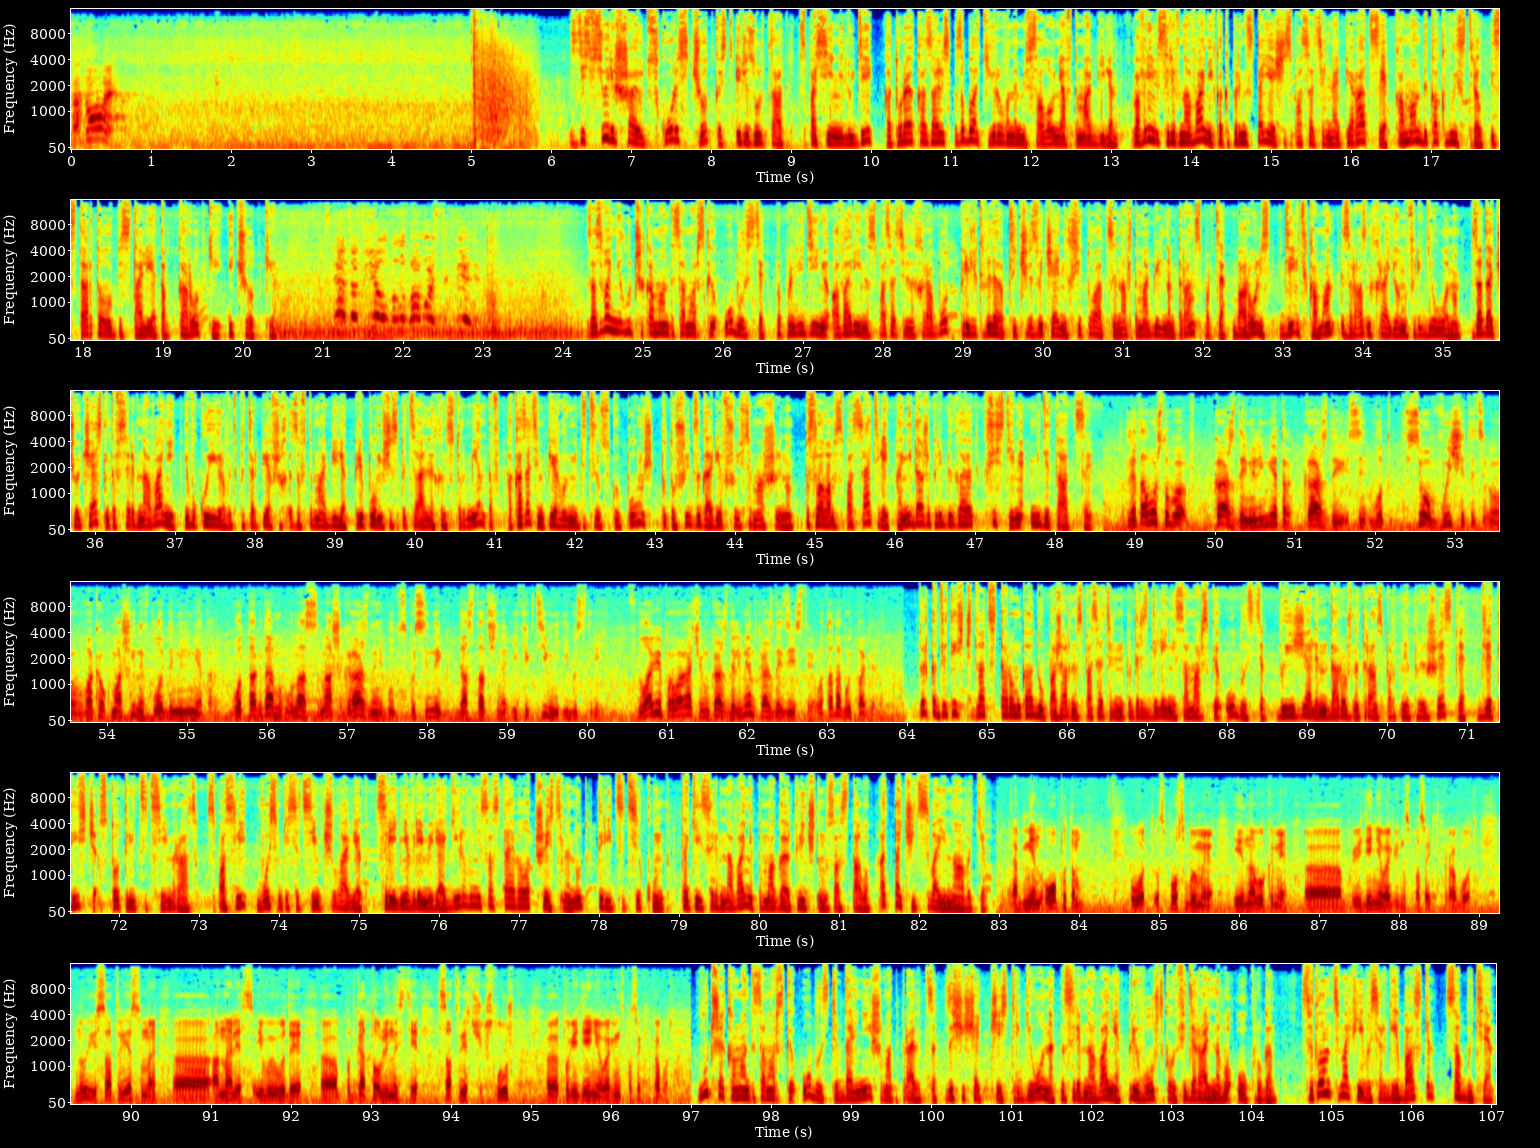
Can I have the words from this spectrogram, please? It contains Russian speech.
Готовы? Здесь все решают скорость, четкость и результат. Спасение людей, которые оказались заблокированными в салоне автомобиля. Во время соревнований, как и при настоящей спасательной операции, команды как выстрел из стартового пистолета. Короткие и четкие. Снять одеяло на лобовое стекление. За звание лучшей команды Самарской области по проведению аварийно-спасательных работ при ликвидации чрезвычайных ситуаций на автомобильном транспорте боролись 9 команд из разных районов региона. Задача участников соревнований – эвакуировать потерпевших из автомобиля при помощи специальных инструментов, оказать им первую медицинскую помощь, потушить загоревшуюся машину. По словам спасателей, они даже прибегают к системе медитации. Для того, чтобы каждый миллиметр, каждый, вот все высчитать э, вокруг машины вплоть до миллиметра. Вот тогда у нас наши граждане будут спасены достаточно эффективнее и быстрее. В голове проворачиваем каждый элемент, каждое действие. Вот тогда будет победа. Только в 2022 году пожарно-спасательные подразделения Самарской области выезжали на дорожно-транспортные происшествия 2137 раз. Спасли 87 человек. Среднее время реагирования составило 6 минут 30 секунд. Такие соревнования помогают личному составу отточить свои навыки. Обмен опытом вот, способами и навыками э, проведения аварийно-спасательных работ. Ну и, соответственно, э, анализ и выводы э, подготовленности соответствующих служб э, к проведению аварийно-спасательных работ. Лучшая команда Самарской области в дальнейшем отправится защищать честь региона на соревнования Приволжского федерального округа. Светлана Тимофеева, Сергей Баскин. События.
